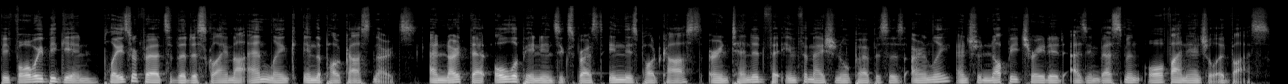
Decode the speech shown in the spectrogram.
Before we begin, please refer to the disclaimer and link in the podcast notes. And note that all opinions expressed in this podcast are intended for informational purposes only and should not be treated as investment or financial advice.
